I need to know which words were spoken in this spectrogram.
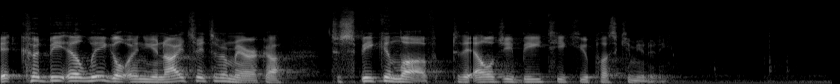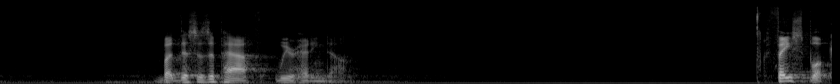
it could be illegal in the United States of America to speak in love to the LGBTQ plus community? But this is a path we are heading down. Facebook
